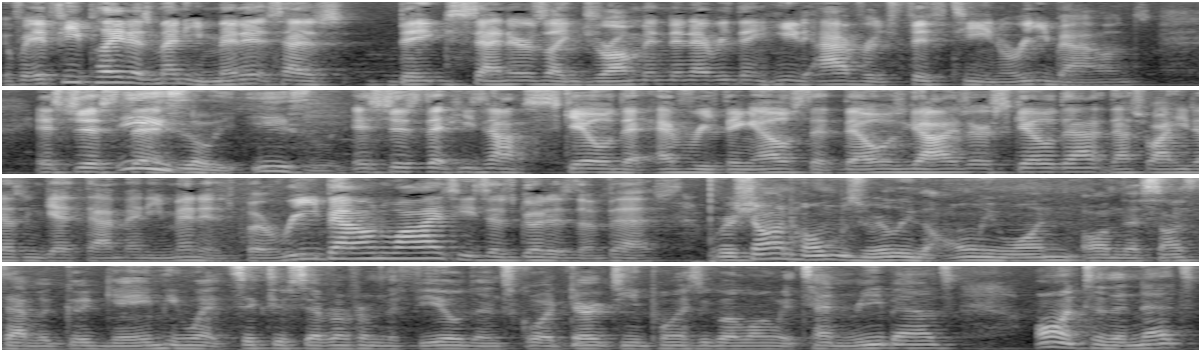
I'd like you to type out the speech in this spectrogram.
If, if he played as many minutes as big centers like Drummond and everything, he'd average 15 rebounds. It's just that, easily, easily. It's just that he's not skilled at everything else that those guys are skilled at. That's why he doesn't get that many minutes. But rebound wise, he's as good as the best. Richaun Holmes was really the only one on the Suns to have a good game. He went six or seven from the field and scored 13 points to go along with 10 rebounds. On to the Nets.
